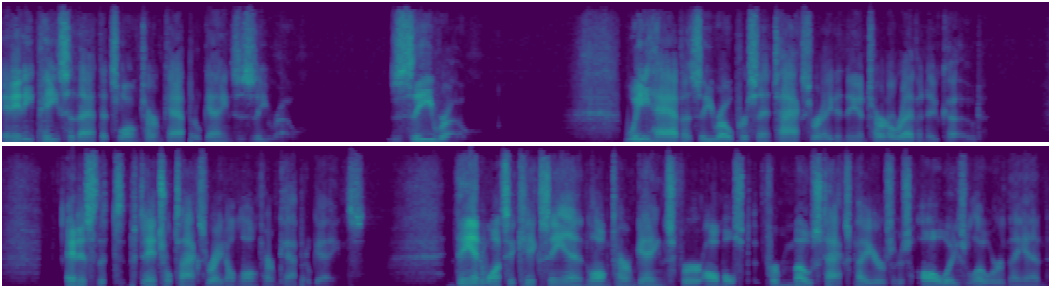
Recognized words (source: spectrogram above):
and any piece of that that's long-term capital gains is zero. Zero. We have a 0% tax rate in the Internal Revenue Code, and it's the t- potential tax rate on long-term capital gains. Then once it kicks in, long-term gains for almost for most taxpayers is always lower than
